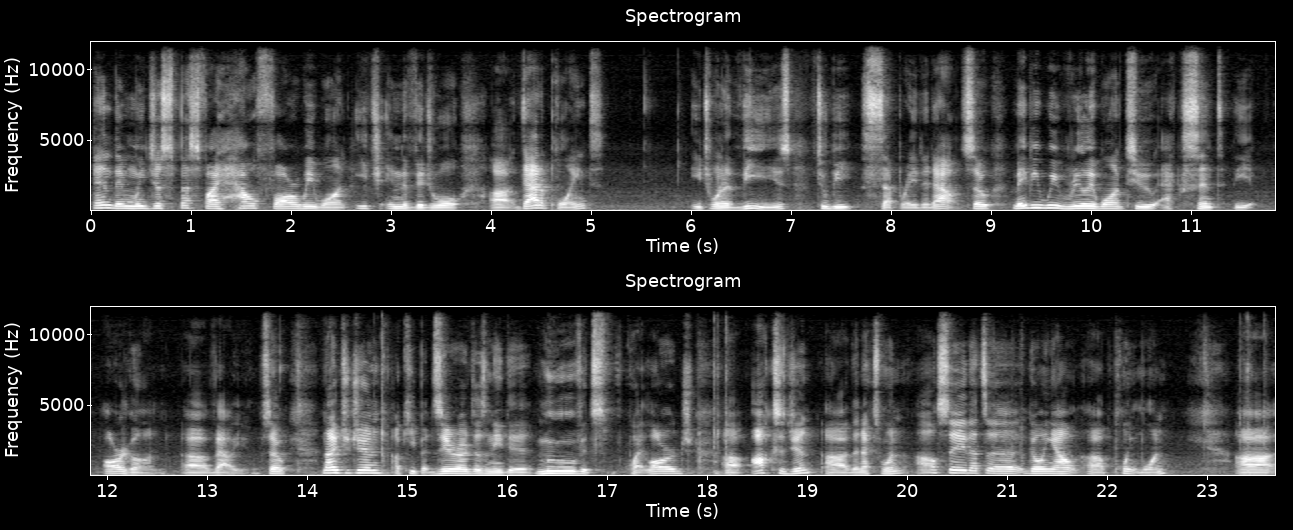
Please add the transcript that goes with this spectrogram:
And then we just specify how far we want each individual uh, data point each one of these to be separated out. So maybe we really want to accent the argon uh, value. So nitrogen, I'll keep at zero, doesn't need to move, it's quite large. Uh, oxygen, uh, the next one, I'll say that's a going out uh, 0.1. Uh,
